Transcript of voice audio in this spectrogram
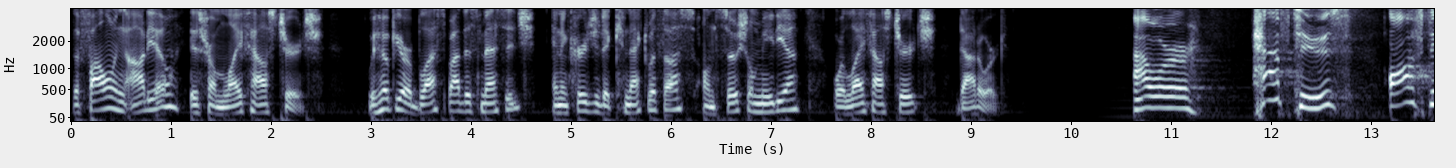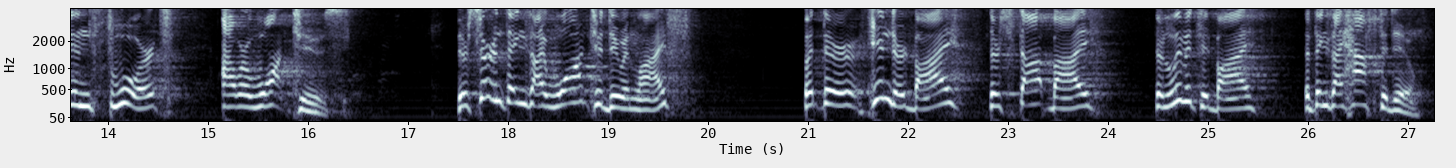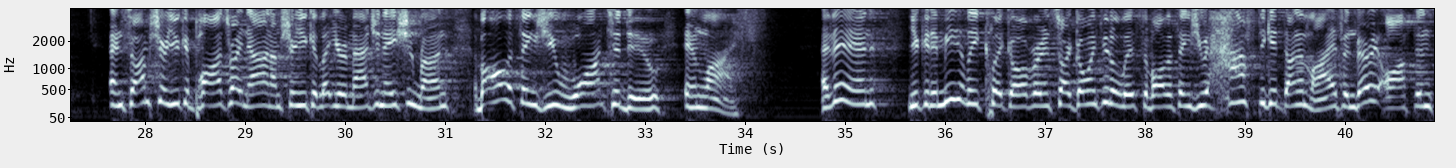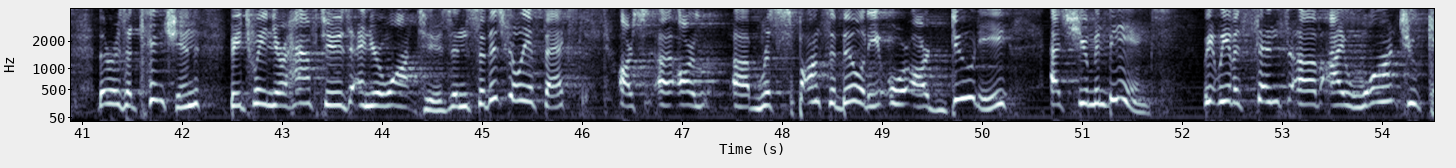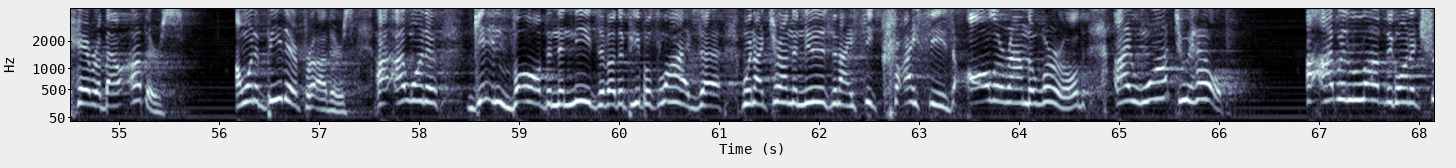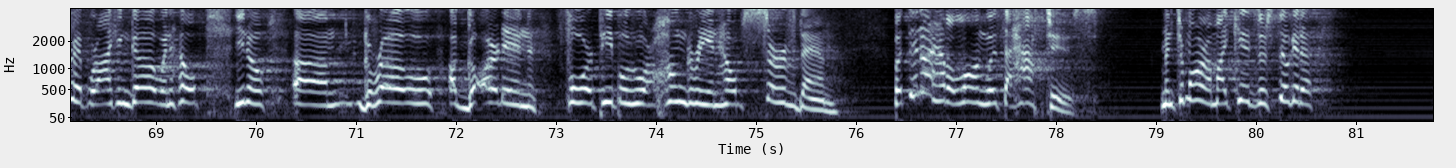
The following audio is from Lifehouse Church. We hope you are blessed by this message and encourage you to connect with us on social media or lifehousechurch.org. Our have tos often thwart our want tos. There's certain things I want to do in life, but they're hindered by, they're stopped by, they're limited by the things I have to do. And so I'm sure you could pause right now and I'm sure you could let your imagination run about all the things you want to do in life. And then you could immediately click over and start going through the list of all the things you have to get done in life. And very often there is a tension between your have tos and your want tos. And so this really affects our, uh, our uh, responsibility or our duty as human beings. We, we have a sense of, I want to care about others. I want to be there for others. I, I, want to get involved in the needs of other people's lives. Uh, when I turn on the news and I see crises all around the world, I want to help. I, I would love to go on a trip where I can go and help, you know, um, grow a garden for people who are hungry and help serve them. But then I have a long list of have tos. I mean, tomorrow my kids are still going to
